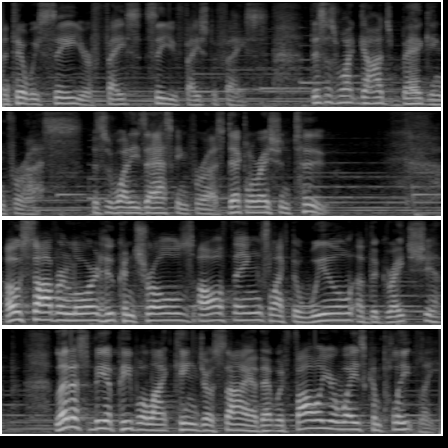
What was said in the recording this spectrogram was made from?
until we see your face, see you face to face. This is what God's begging for us. This is what he's asking for us. Declaration 2. O sovereign Lord, who controls all things like the wheel of the great ship, let us be a people like King Josiah that would follow your ways completely.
